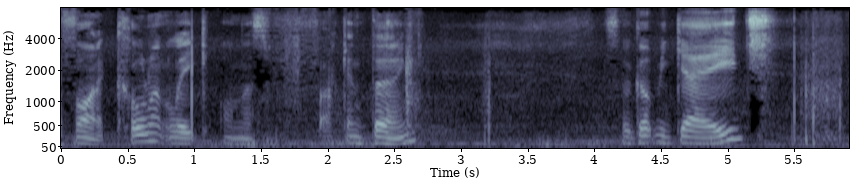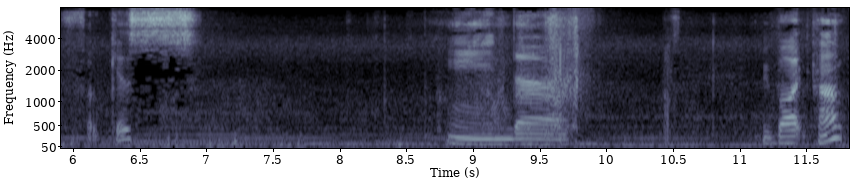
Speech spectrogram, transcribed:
to find a coolant leak on this fucking thing. So I've got my gauge, focus, and uh, my bike pump.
